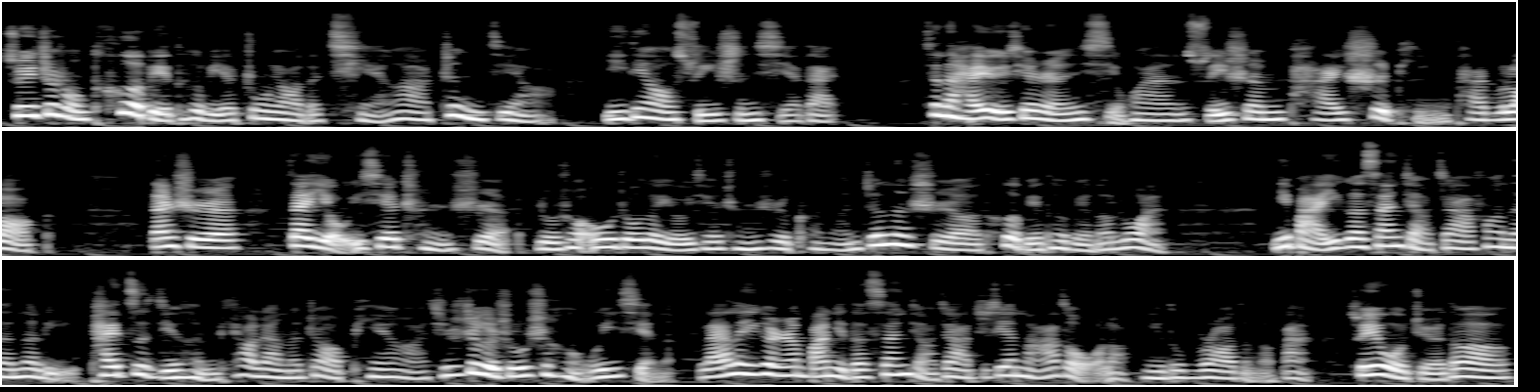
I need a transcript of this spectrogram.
所以，这种特别特别重要的钱啊、证件啊，一定要随身携带。现在还有一些人喜欢随身拍视频、拍 vlog，但是在有一些城市，比如说欧洲的有一些城市，可能真的是特别特别的乱。你把一个三脚架放在那里拍自己很漂亮的照片啊，其实这个时候是很危险的。来了一个人把你的三脚架直接拿走了，你都不知道怎么办。所以我觉得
